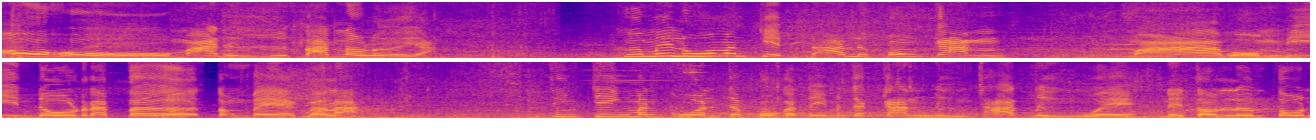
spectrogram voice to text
โอ้โห มาถึงคือตัดเราเลยอะ คือไม่รู้ว่ามันเก็บดานหรือป้องกัน มาผมมีอินโดแรปเตอร์ต้องแบกแล้วล่ะ จริง ๆ มันควรจะปกติมันจะกันหนึ่งชาร์จหนึ่งเว้ยในตอนเริ่มต้น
